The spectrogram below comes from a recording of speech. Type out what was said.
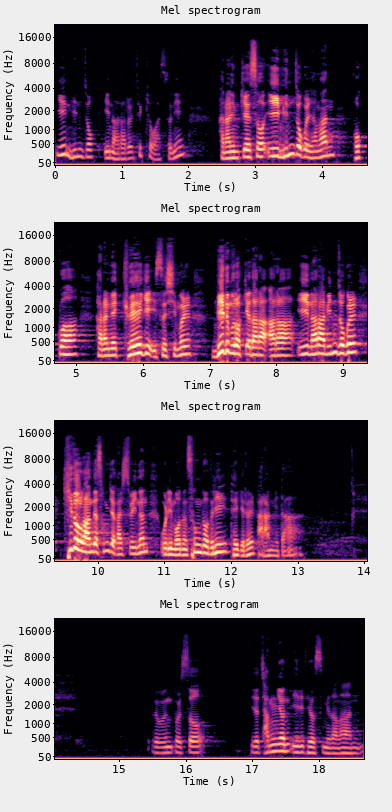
이 민족, 이 나라를 지켜왔으니 하나님께서 이 민족을 향한 복과 하나님의 계획이 있으심을 믿음으로 깨달아 알아 이 나라 민족을 기도 가운데 섬겨갈 수 있는 우리 모든 성도들이 되기를 바랍니다. 여러분 벌써 이제 작년 일이 되었습니다만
